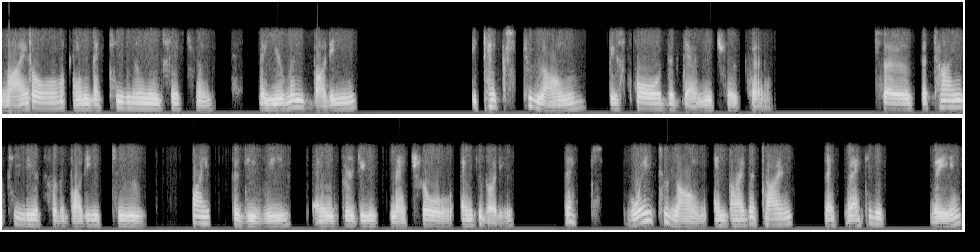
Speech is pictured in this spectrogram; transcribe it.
viral and bacterial infections, the human body, it takes too long before the damage occurs. So the time period for the body to fight the disease and produce natural antibodies, that's way too long. And by the time that that is there,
